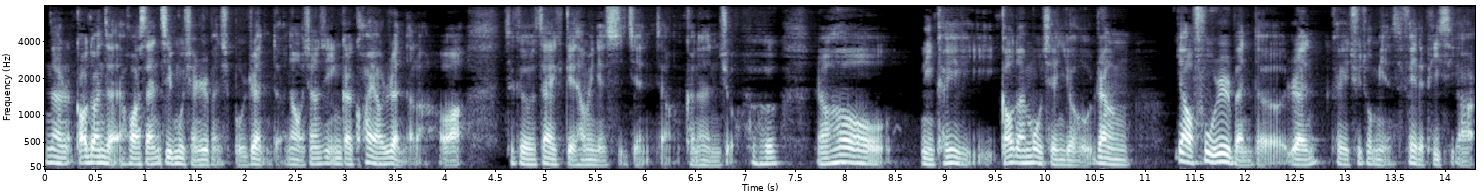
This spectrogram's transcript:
那高端仔的话，三季目前日本是不认的。那我相信应该快要认的啦，好不好？这个再给他们一点时间，这样可能很久，呵呵。然后你可以高端目前有让要赴日本的人可以去做免费的 PCR。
